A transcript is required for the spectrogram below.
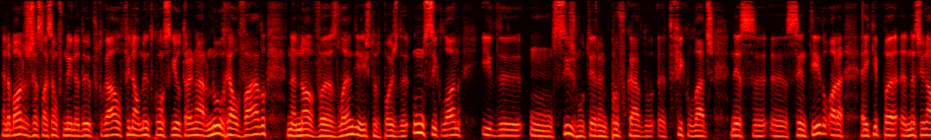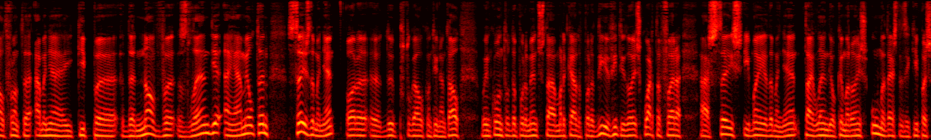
Ana Borges, a seleção feminina de Portugal, finalmente conseguiu treinar no relevado, na Nova Zelândia, isto depois de um ciclone e de um sismo terem provocado eh, dificuldades nesse eh, sentido. Ora, a equipa nacional defronta amanhã a equipa da Nova Zelândia, em Hamilton, 6 da manhã, hora eh, de Portugal continental. O encontro de apuramento está marcado para dia 22, quarta-feira, às 6 e meia da manhã. Tailândia ou Camarões, uma destas equipas,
